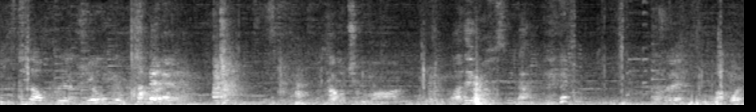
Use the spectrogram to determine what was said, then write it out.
입지가 그냥 귀여운 게 없어. 다 붙이구만. 아, 네, 오셨습니다. 그래. 맛볼.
